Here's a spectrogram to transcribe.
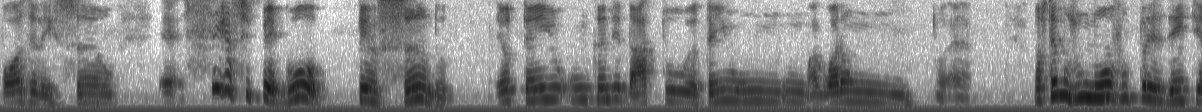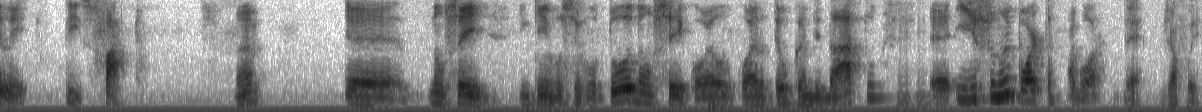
pós-eleição, é, você já se pegou pensando, eu tenho um candidato, eu tenho um, um agora um. É, nós temos um novo presidente eleito. Isso. Fato. Né? É, não sei em quem você votou, não sei qual, é o, qual era o teu candidato, uhum. é, e isso não importa agora. É, já foi.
